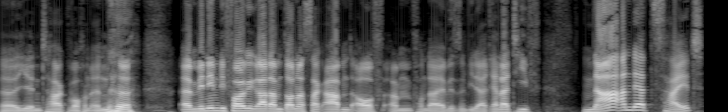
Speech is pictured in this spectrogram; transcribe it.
äh, jeden Tag Wochenende. ähm, wir nehmen die Folge gerade am Donnerstagabend auf. Ähm, von daher, wir sind wieder relativ nah an der Zeit.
